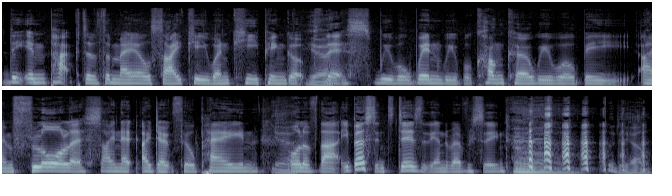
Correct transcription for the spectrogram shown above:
the impact of the male psyche when keeping up Yeah. this we will win we will conquer we will be i'm flawless i ne- i don't feel pain Yeah. all of that he burst into tears at the end of every scene Oh, bloody hell!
